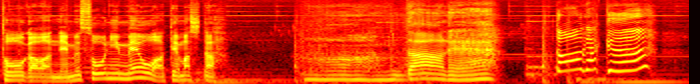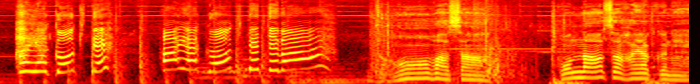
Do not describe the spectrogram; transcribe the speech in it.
トーガは眠そうに目を開けました。うん誰？トーガくん？早く起きて。早く起きてってば。ゾウバさんこんな朝早くに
